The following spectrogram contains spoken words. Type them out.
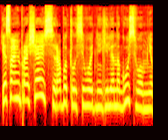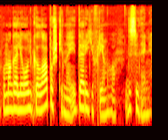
Я с вами прощаюсь. Работала сегодня Елена Гусева, мне помогали Ольга Лапушкина и Дарья Ефремова. До свидания.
